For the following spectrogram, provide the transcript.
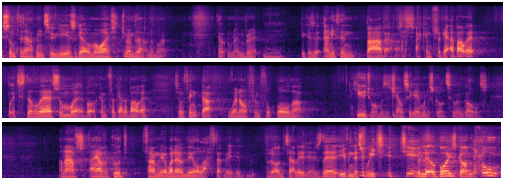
something happened two years ago, and my wife said, "Do you remember that?" And I'm like, I "Don't remember it." Mm. because anything bad, I, I can forget about it, but it's still there somewhere, but I can forget about it. So I think that went off in football. That huge one was the Chelsea game when I scored two goals. And I have, I have a good family. I went home, they all laughed at me, and put it on telly, and it was there even this week. Cheers. My little boy's gone, oh,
